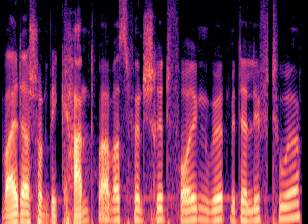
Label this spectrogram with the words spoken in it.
weil da schon bekannt war, was für ein Schritt folgen wird mit der Lift-Tour?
